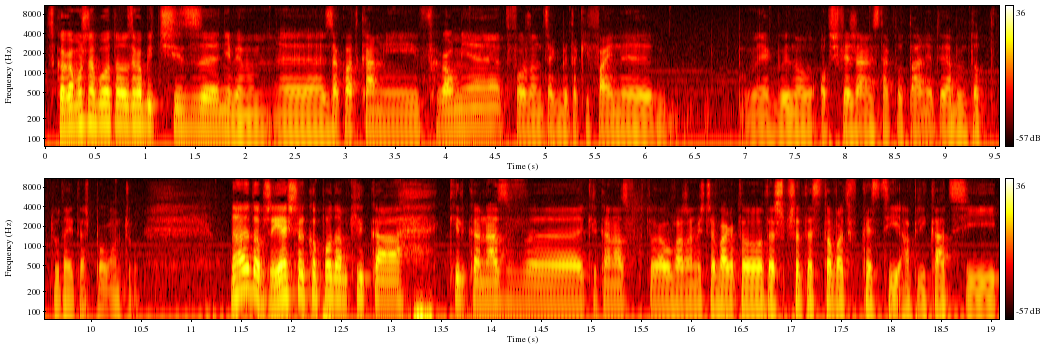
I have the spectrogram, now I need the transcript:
Skoro można było to zrobić z, nie wiem, e, zakładkami w Chromie, tworząc jakby taki fajny, jakby no odświeżając tak totalnie, to ja bym to tutaj też połączył. No ale dobrze, ja jeszcze tylko podam kilka, kilka nazw, e, kilka nazw, które uważam jeszcze warto też przetestować w kwestii aplikacji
